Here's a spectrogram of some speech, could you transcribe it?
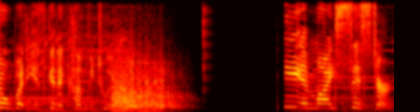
Nobody is gonna come between me and my sister.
